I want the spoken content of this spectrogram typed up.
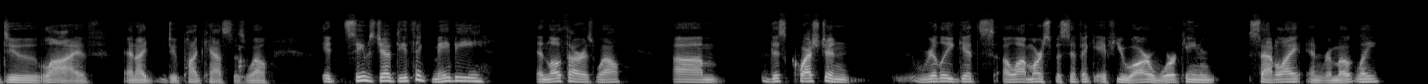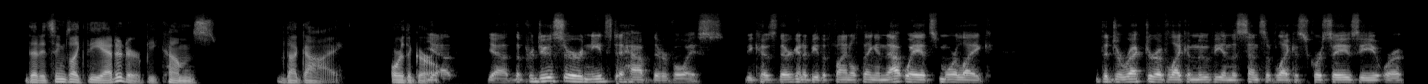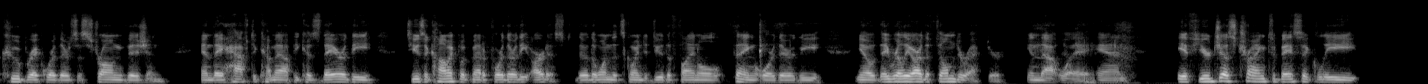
do live, and I do podcasts as well. It seems, Jeff. Do you think maybe, and Lothar as well, um, this question really gets a lot more specific if you are working satellite and remotely? That it seems like the editor becomes the guy or the girl. Yeah, yeah. The producer needs to have their voice because they're going to be the final thing. And that way it's more like the director of like a movie in the sense of like a Scorsese or a Kubrick where there's a strong vision and they have to come out because they are the to use a comic book metaphor they're the artist. They're the one that's going to do the final thing or they're the you know they really are the film director in that way. And if you're just trying to basically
